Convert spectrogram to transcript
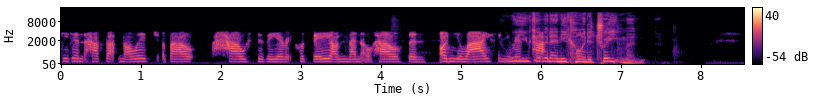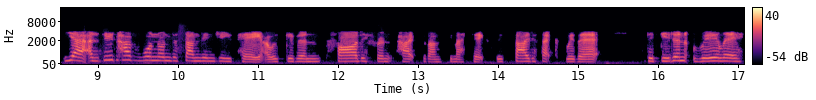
didn't have that knowledge about how severe it could be on mental health and on your life and your Were you given any kind of treatment? Yeah, I did have one understanding GP. I was given four different types of antiemetics with side effects with it. They didn't really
